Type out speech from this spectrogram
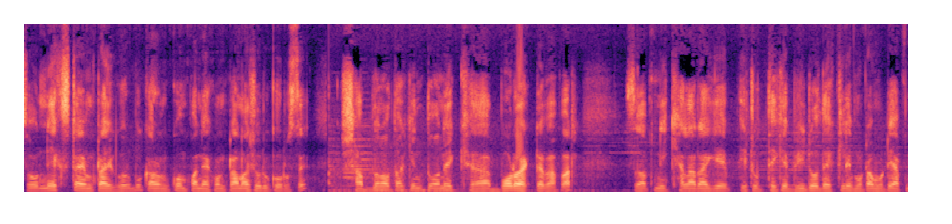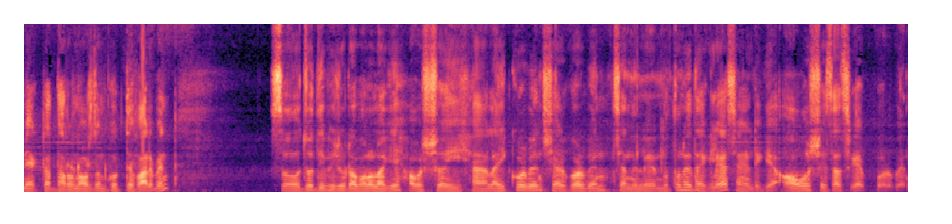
তো নেক্সট টাইম ট্রাই করব, কারণ কোম্পানি এখন টানা শুরু করছে। সাবধানতা কিন্তু অনেক বড় একটা ব্যাপার। সো আপনি খেলার আগে ইউটিউব থেকে ভিডিও দেখলে মোটামুটি আপনি একটা ধারণা অর্জন করতে পারবেন। সো যদি ভিডিওটা ভালো লাগে, অবশ্যই লাইক করবেন শেয়ার করবেন। চ্যানেলে নতুন হয়ে থাকলে চ্যানেলটিকে অবশ্যই সাবস্ক্রাইব করবেন।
